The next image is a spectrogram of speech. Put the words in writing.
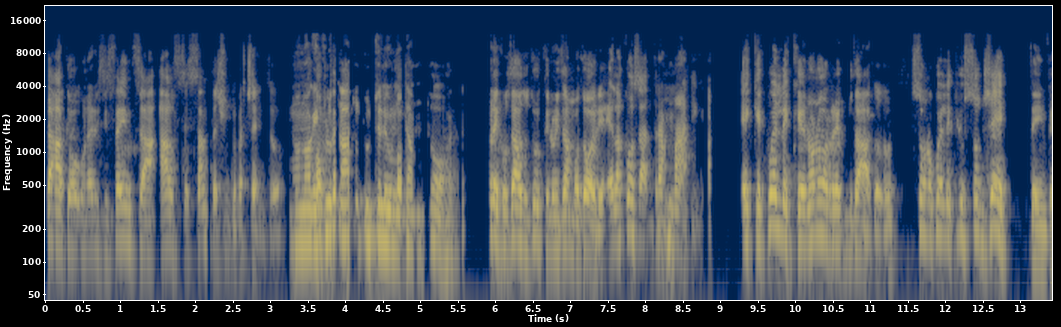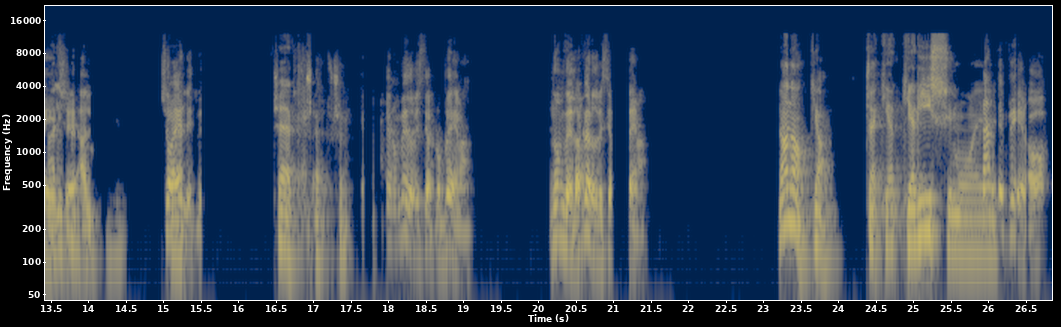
utilizzato una resistenza al 65%. Non ho reclutato ho tutte le unità motorie. Ho reclutato tutte le unità motorie e la cosa drammatica è che quelle che non ho reclutato sono quelle più soggette invece al... cioè certo. le due. Certo, certo, certo. Non vedo dove stia il problema. Non vedo davvero dove stia il problema. No, no, chiaro. Cioè, chiarissimo. E... Tanto è vero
